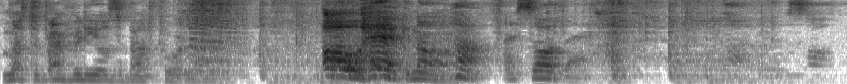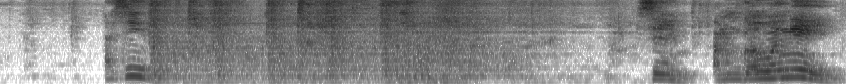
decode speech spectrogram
Most of our videos about Fortnite. Oh heck no! Ha! I saw that. I see them. Same. I'm going in.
